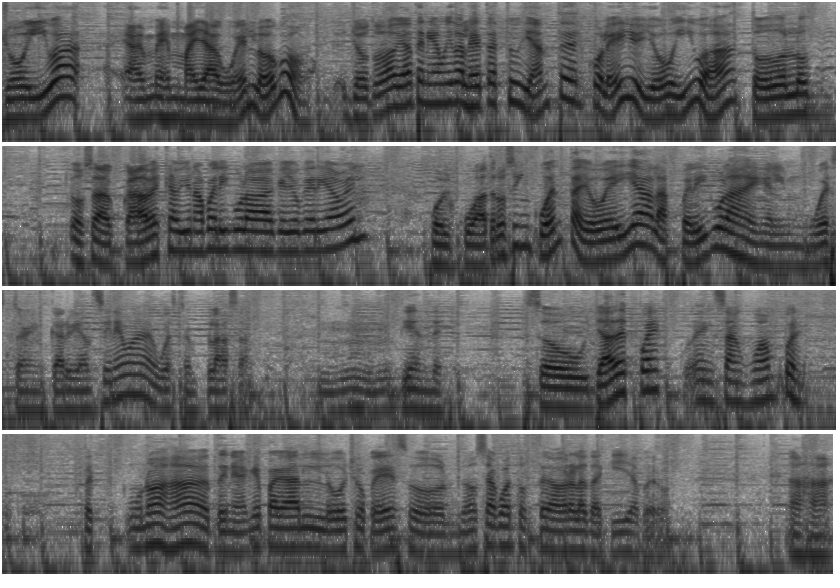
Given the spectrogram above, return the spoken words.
yo iba en Mayagüez, loco. Yo todavía tenía mi tarjeta de estudiante del colegio, yo iba todos los, o sea, cada vez que había una película que yo quería ver, por 4.50 yo veía las películas en el Western, Caribbean Cinema, en Western Plaza. Ujú. ¿Entiendes? So, ya después en San Juan, pues, pues, uno, ajá, tenía que pagar 8 pesos. No sé a cuánto esté ahora la taquilla, pero. Ajá.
